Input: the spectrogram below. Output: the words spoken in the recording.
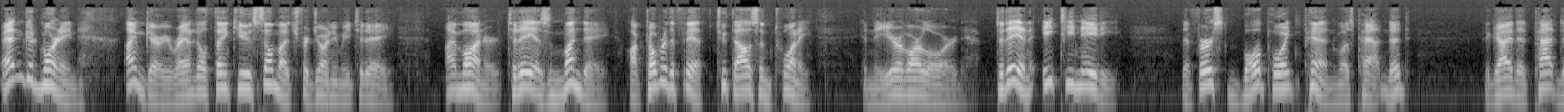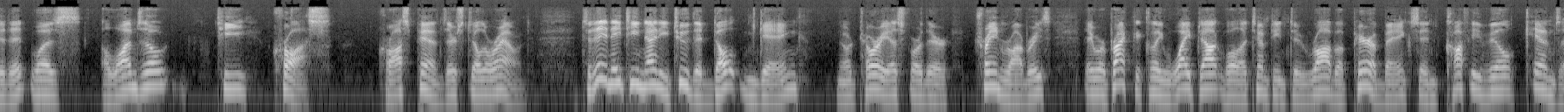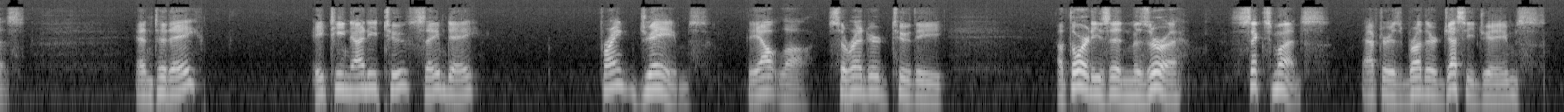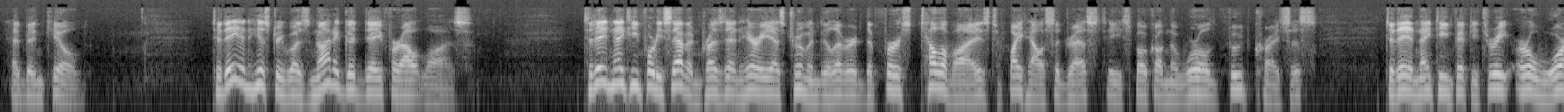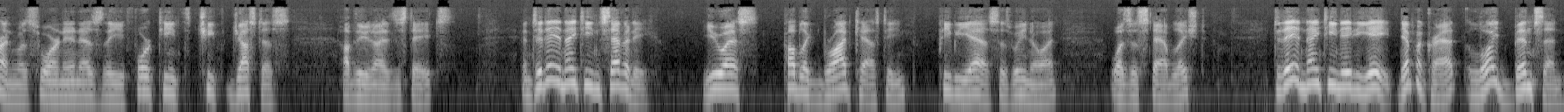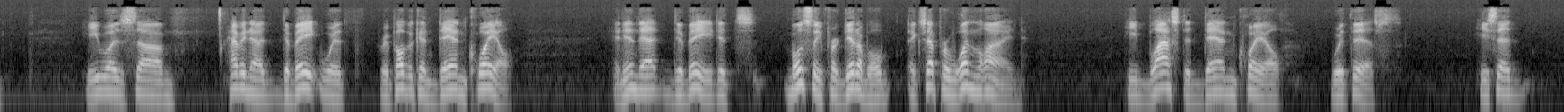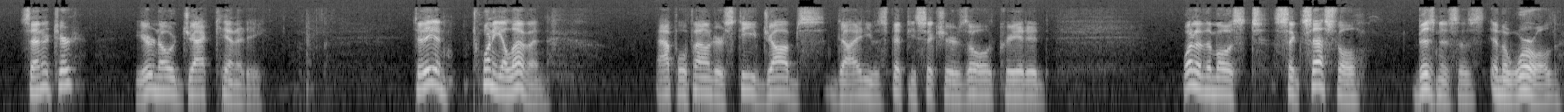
And good morning. I'm Gary Randall. Thank you so much for joining me today. I'm honored. Today is Monday, October the 5th, 2020, in the year of our Lord. Today in 1880, the first ballpoint pen was patented. The guy that patented it was Alonzo T. Cross. Cross pens, they're still around. Today in 1892, the Dalton Gang, notorious for their train robberies, they were practically wiped out while attempting to rob a pair of banks in Coffeyville, Kansas. And today, 1892, same day, Frank James, the outlaw, surrendered to the authorities in Missouri six months after his brother Jesse James had been killed. Today in history was not a good day for outlaws. Today, in 1947, President Harry S. Truman delivered the first televised White House address. He spoke on the world food crisis. Today, in 1953, Earl Warren was sworn in as the 14th Chief Justice of the United States. And today, in 1970, U.S. Public Broadcasting, PBS as we know it, was established. Today, in 1988, Democrat Lloyd Bentsen, he was um, having a debate with Republican Dan Quayle. And in that debate, it's mostly forgettable except for one line. He blasted Dan Quayle with this. He said, Senator, you're no Jack Kennedy. Today in 2011, Apple founder Steve Jobs died. He was 56 years old, created one of the most successful businesses in the world,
